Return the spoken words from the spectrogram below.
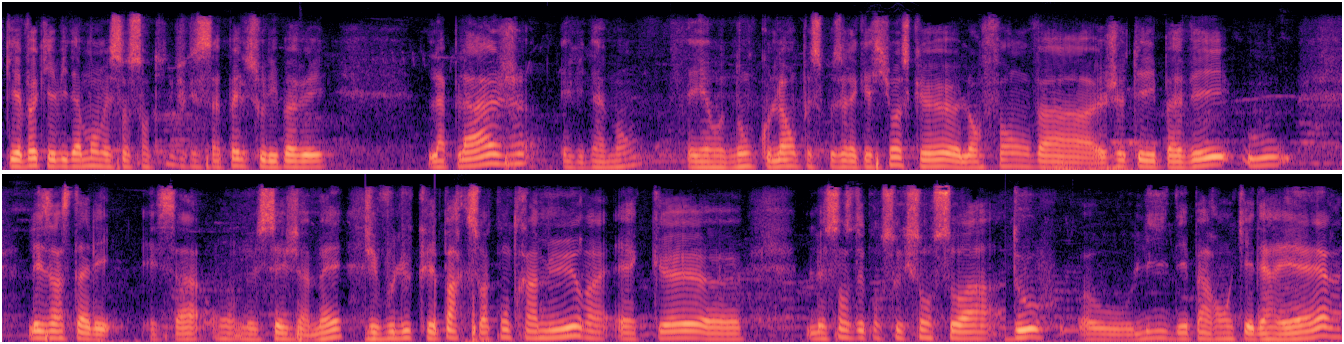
qui évoquent évidemment mes 68 puisque ça s'appelle Sous les pavés. La plage, évidemment. Et donc là, on peut se poser la question est-ce que l'enfant va jeter les pavés ou les installer? Et ça, on ne sait jamais. J'ai voulu que le parc soit contre un mur et que euh, le sens de construction soit dos au lit des parents qui est derrière,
